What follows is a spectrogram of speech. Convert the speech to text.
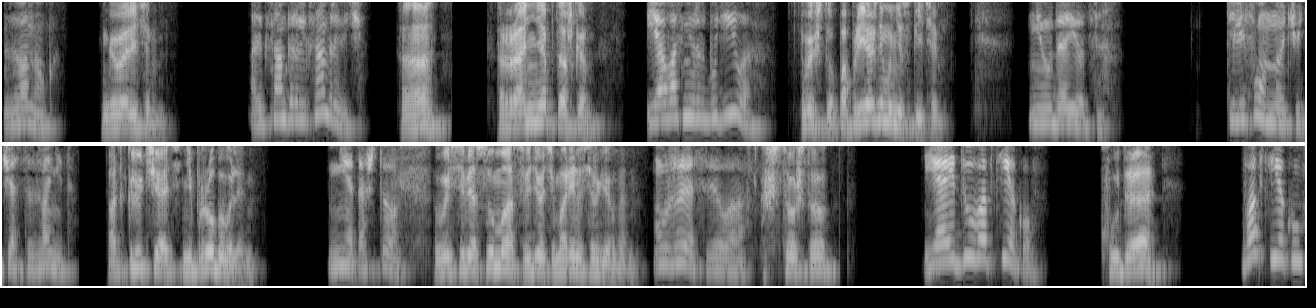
Звонок. Говорите. Александр Александрович? А, ранняя пташка. Я вас не разбудила? Вы что, по-прежнему не спите? Не удается. Телефон ночью часто звонит. Отключать не пробовали? Нет, а что? Вы себя с ума сведете, Марина Сергеевна. Уже свела. Что-что? Я иду в аптеку. Куда? В аптеку.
